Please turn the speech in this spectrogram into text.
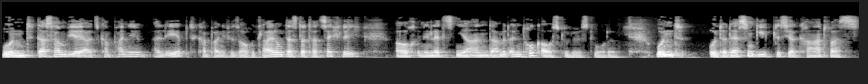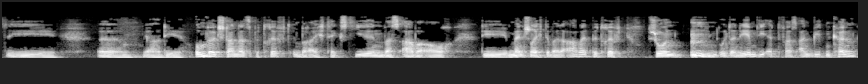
Und das haben wir ja als Kampagne erlebt, Kampagne für saubere Kleidung, dass da tatsächlich auch in den letzten Jahren damit ein Druck ausgelöst wurde. Und unterdessen gibt es ja gerade, was die ähm, ja, die Umweltstandards betrifft im Bereich Textilien, was aber auch die Menschenrechte bei der Arbeit betrifft, schon Unternehmen, die etwas anbieten können,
